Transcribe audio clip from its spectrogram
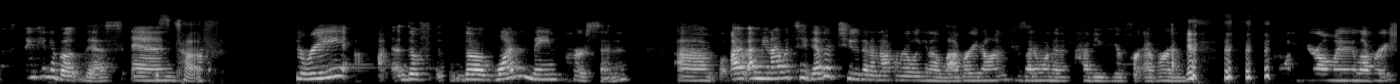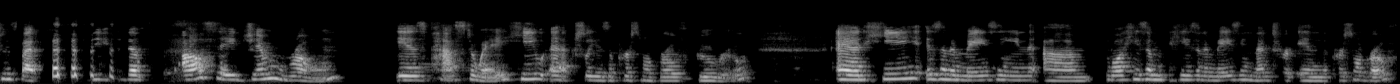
thinking about this, and it's tough. Three, the the one main person um, I, I, mean, I would say the other two that I'm not really going to elaborate on because I don't want to have you here forever and want to hear all my elaborations. But the, the, I'll say Jim Rohn is passed away. He actually is a personal growth guru, and he is an amazing um, well he's a he's an amazing mentor in the personal growth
